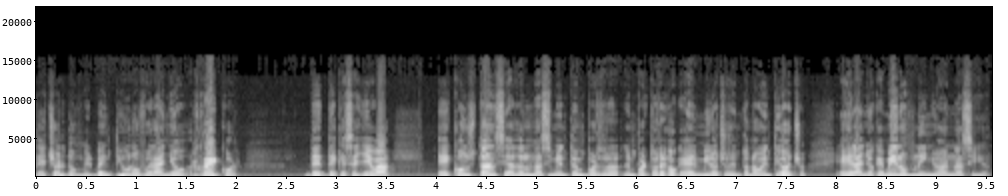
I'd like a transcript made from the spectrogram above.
De hecho, el 2021 fue el año récord desde que se lleva eh, constancia de los nacimientos en Puerto, en Puerto Rico, que es el 1898, es el año que menos niños han nacido.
